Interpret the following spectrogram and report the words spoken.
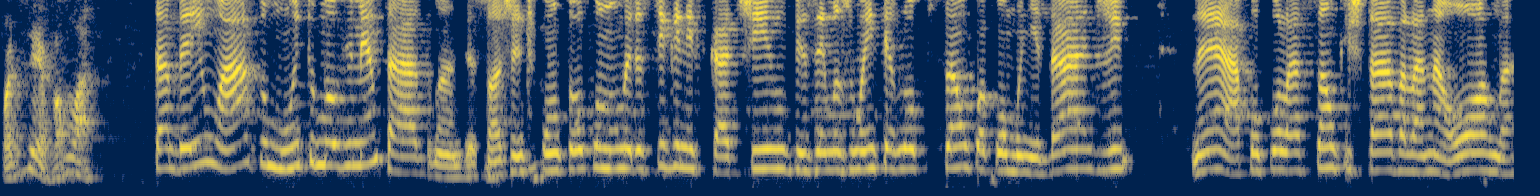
Pode dizer, vamos lá. Também um ato muito movimentado, Anderson. A gente contou com um número significativo, fizemos uma interlocução com a comunidade, né? A população que estava lá na Orla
